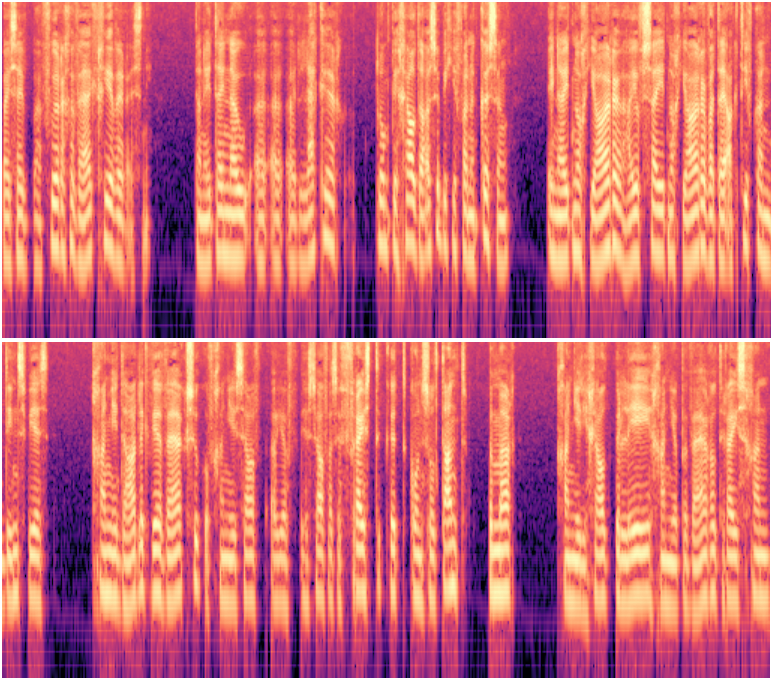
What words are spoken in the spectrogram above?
by sy uh, vorige werkgewer is nie, dan het hy nou 'n uh, 'n uh, 'n lekker klompie geld, daar is 'n bietjie van 'n kussing en hy het nog jare, hy of sy het nog jare wat hy aktief kan diens wees. Gaan jy dadelik weer werk soek of gaan jy self uh, jou, jouself as 'n vrystukket konsultant bemark? Gaan jy die geld belê, gaan jy op 'n wêreldreis gaan,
